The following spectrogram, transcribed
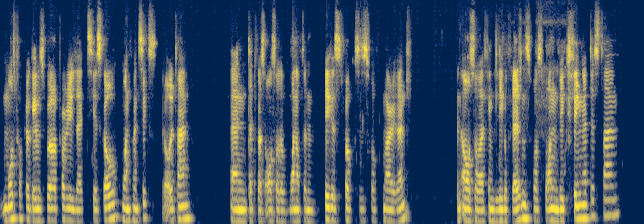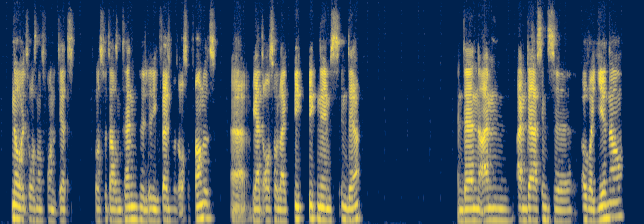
most popular games were probably like CS:GO 1.6, the old time, and that was also the, one of the biggest focuses of my revenge. And also, I think League of Legends was one big thing at this time. No, it was not founded yet. It was 2010. The League of Legends was also founded. Uh, we had also like big big names in there. And then I'm I'm there since uh, over a year now,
